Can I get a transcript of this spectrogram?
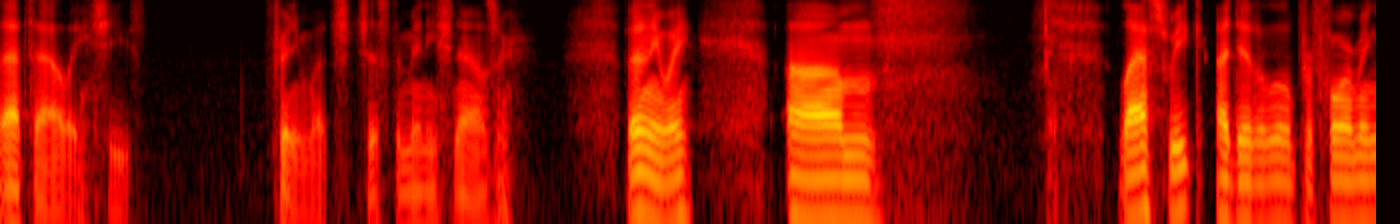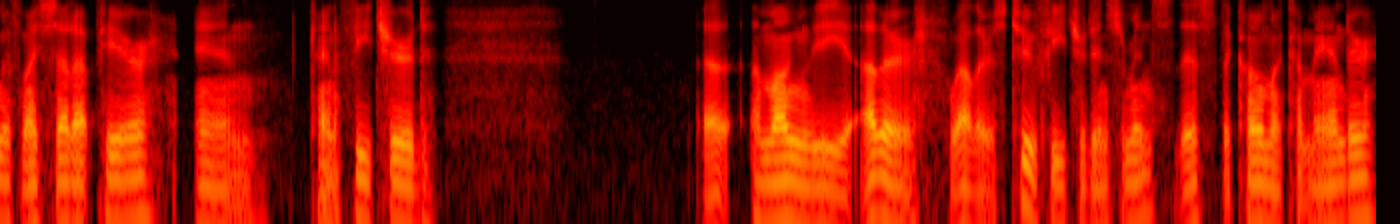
That's Allie. She's pretty much just a mini schnauzer. But anyway, um, last week I did a little performing with my setup here and kind of featured uh, among the other, well, there's two featured instruments. This, the Koma Kommander,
